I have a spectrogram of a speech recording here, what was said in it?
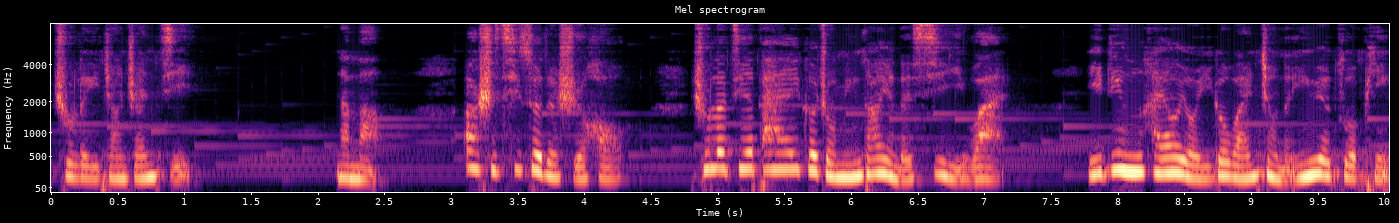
出了一张专辑。那么，二十七岁的时候。”除了接拍各种名导演的戏以外，一定还要有一个完整的音乐作品，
